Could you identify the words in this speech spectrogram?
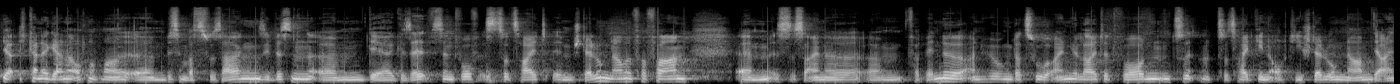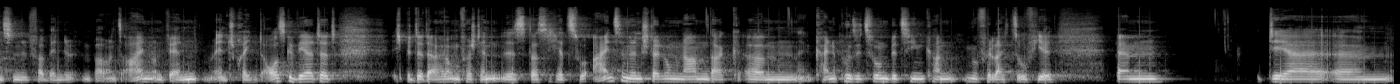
Ja, ich kann da gerne auch noch mal äh, ein bisschen was zu sagen. Sie wissen, ähm, der Gesetzentwurf ist zurzeit im Stellungnahmeverfahren. Ähm, es ist eine ähm, Verbändeanhörung dazu eingeleitet worden. Zu, zurzeit gehen auch die Stellungnahmen der einzelnen Verbände bei uns ein und werden entsprechend ausgewertet. Ich bitte daher um Verständnis, dass ich jetzt zu einzelnen Stellungnahmen da ähm, keine Position beziehen kann. Nur vielleicht so viel. Ähm, der ähm,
